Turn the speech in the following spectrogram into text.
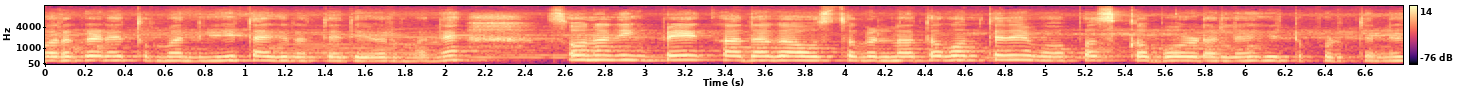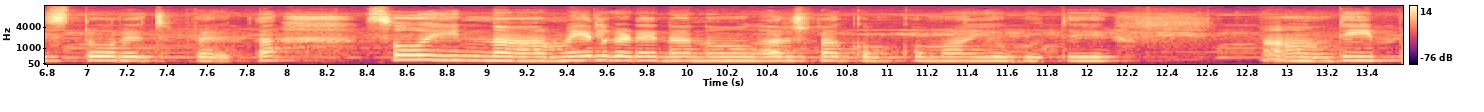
ಹೊರಗಡೆ ತುಂಬ ನೀಟಾಗಿರುತ್ತೆ ದೇವ್ರ ಮನೆ. ಸೊ ನನಗೆ ಬೇಕಾದಾಗ ವಸ್ತುಗಳನ್ನ ತೊಗೊತೇನೆ, ವಾಪಸ್ ಕಬೋರ್ಡಲ್ಲೇ ಇಟ್ಬಿಡ್ತೀನಿ ಸ್ಟೋರೇಜ್ ಪ್ರಯುಕ್ತ ಸೊ ಇನ್ನು ಮೇಲ್ಗಡೆ ನಾನು ಅರಿಶಿನ, ಕುಂಕುಮ, ವಿಭೂತಿ ದೀಪ,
